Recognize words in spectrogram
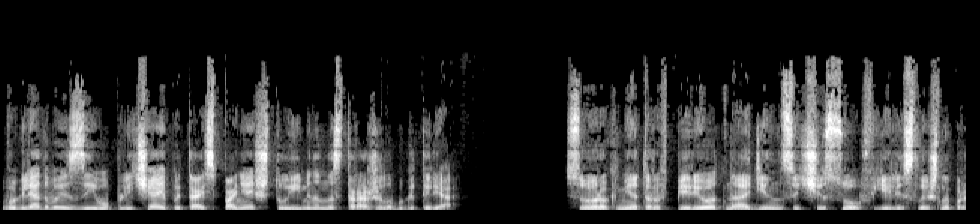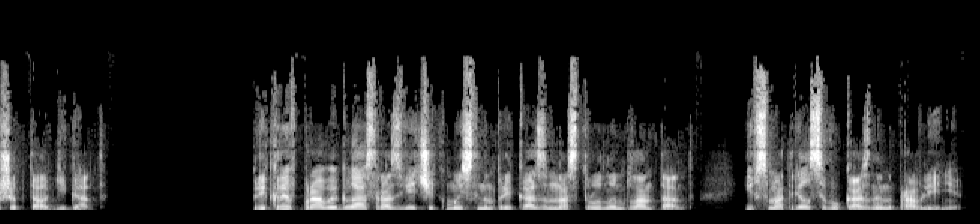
выглядывая из-за его плеча и пытаясь понять, что именно насторожило богатыря. «Сорок метров вперед на одиннадцать часов», — еле слышно прошептал гигант. Прикрыв правый глаз, разведчик мысленным приказом настроил имплантант — и всмотрелся в указанное направление.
